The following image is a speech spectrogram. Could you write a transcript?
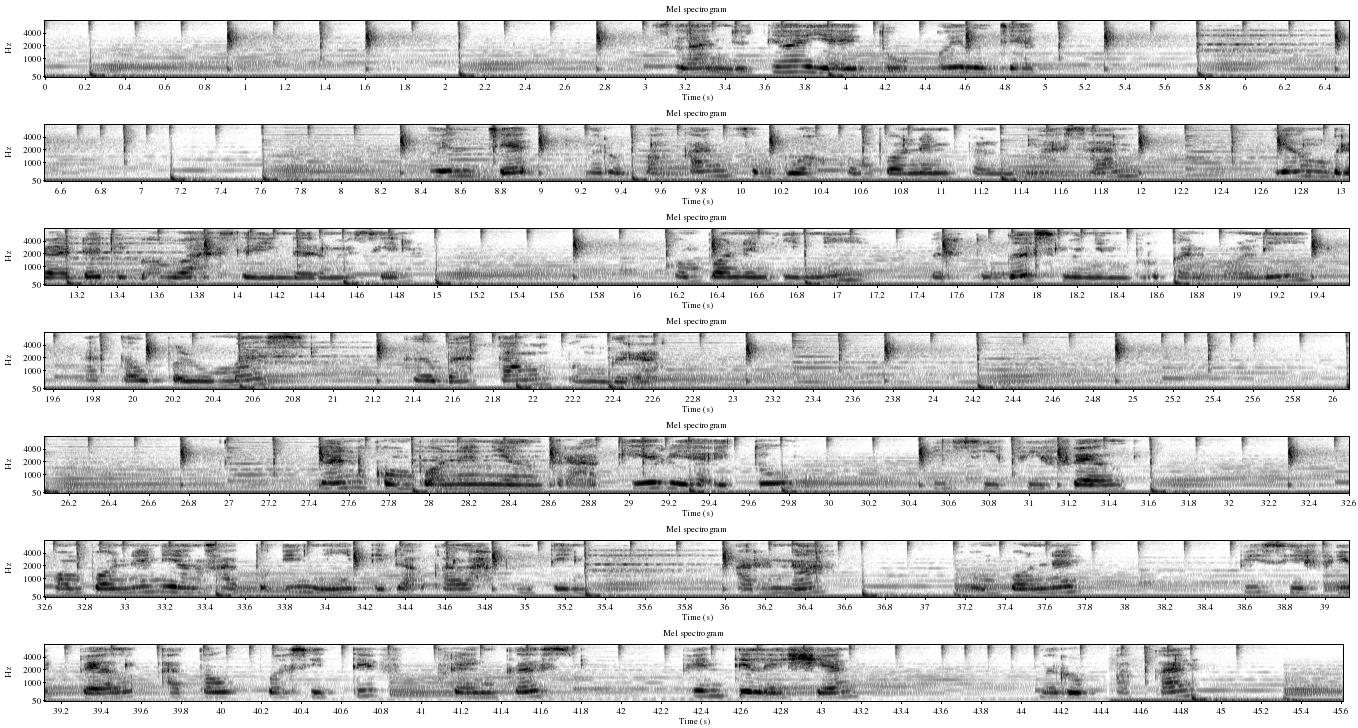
Selanjutnya yaitu oil jet. Oil jet merupakan sebuah komponen pelumasan yang berada di bawah silinder mesin. Komponen ini bertugas menyemburkan oli atau pelumas ke batang penggerak. Dan komponen yang terakhir yaitu PCV valve. Komponen yang satu ini tidak kalah penting karena komponen PCV valve atau Positive Crankcase Ventilation merupakan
